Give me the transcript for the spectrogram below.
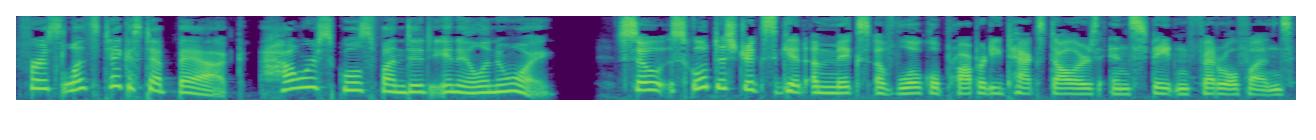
First, let's take a step back. How are schools funded in Illinois? So, school districts get a mix of local property tax dollars and state and federal funds.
